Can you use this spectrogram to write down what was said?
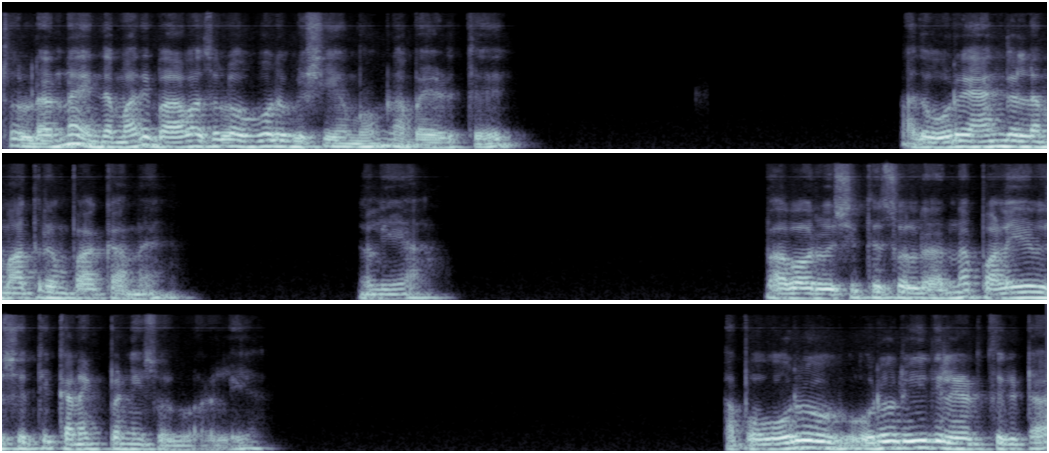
சொல்றாருன்னா இந்த மாதிரி பாபா சொல்ல ஒவ்வொரு விஷயமும் நம்ம எடுத்து அது ஒரு ஆங்கிளில் மாத்திரம் பார்க்காம இல்லையா? பாபா ஒரு விஷயத்த சொல்றாருன்னா பழைய விஷயத்தை கனெக்ட் பண்ணி சொல்லுவார் இல்லையா? அப்போ ஒரு ஒரு ரீதியில் எடுத்துக்கிட்டா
